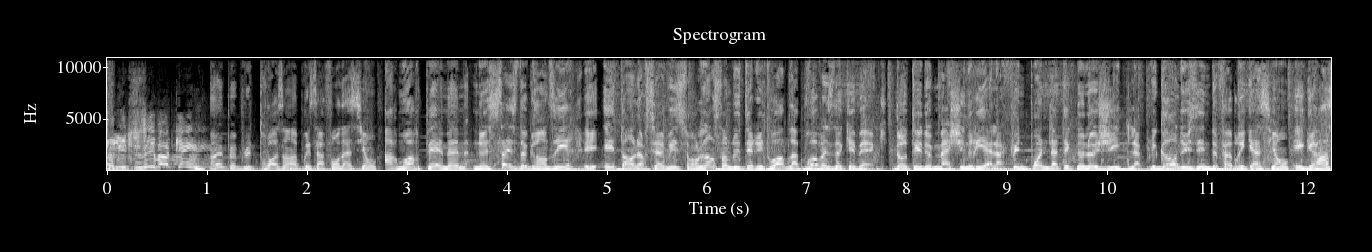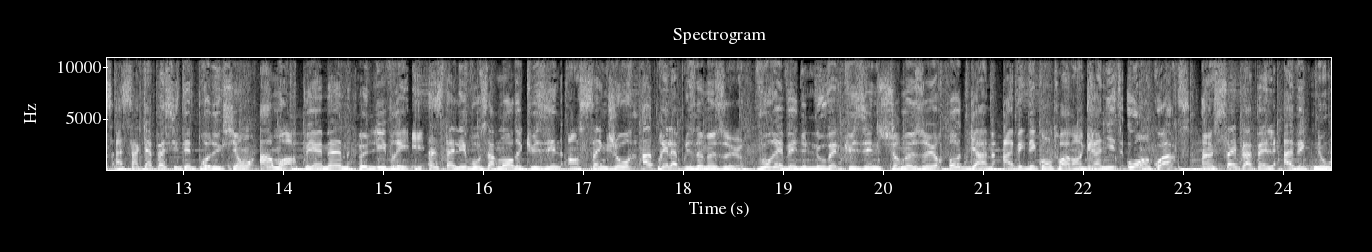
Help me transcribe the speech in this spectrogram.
Je l'utilise, VapKing! Un peu plus de trois ans après sa fondation, Armoire PMM ne cesse de grandir et étend leur service sur l'ensemble du territoire de la province de Québec. Dotée de machinerie à la fine pointe de la technologie, la plus grande usine de fabrication et grâce à sa capacité de production, Armoire PMM peut livrer et installer vos armoires de cuisine en cinq jours après la prise de mesure. Vous rêvez d'une nouvelle cuisine sur mesure haut de gamme avec des comptoirs en granit ou en quartz? Un simple appel avec nous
